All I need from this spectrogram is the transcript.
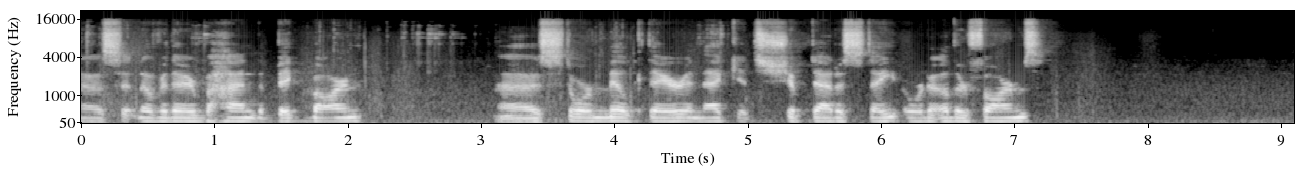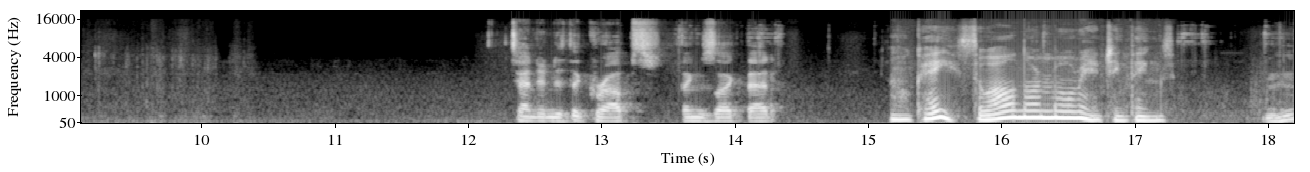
uh, sitting over there behind the big barn. Uh, store milk there, and that gets shipped out of state or to other farms. Tending to the crops, things like that. Okay, so all normal ranching things. Mm-hmm.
